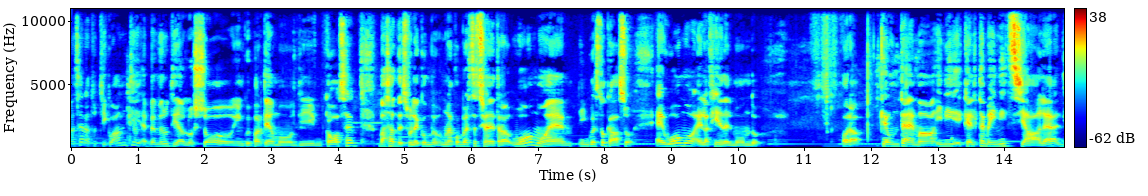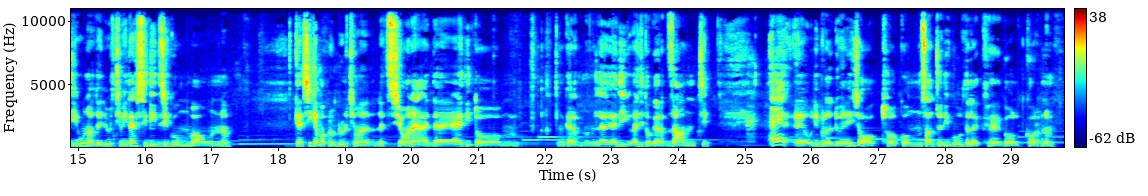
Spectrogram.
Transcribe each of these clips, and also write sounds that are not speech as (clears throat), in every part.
Buonasera a tutti quanti e benvenuti allo show in cui parliamo di cose basate su una conversazione tra uomo e, in questo caso, è uomo e la fine del mondo. Ora, che è un tema, che è il tema iniziale di uno degli ultimi testi di Zygmunt Baum, che si chiama proprio l'ultima lezione ed è edito, edito Garzanti. È un libro del 2018 con un saggio di Woodleck Goldcorn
